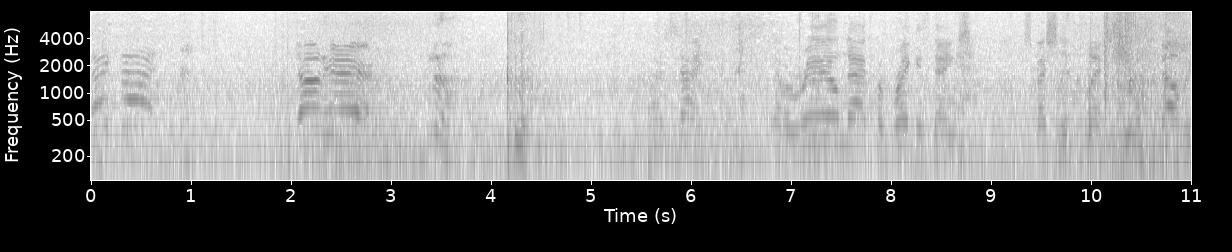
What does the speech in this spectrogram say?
Nathan! Down here! Gotta say, you have a real knack for breaking things. Especially cliffs. Tell me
